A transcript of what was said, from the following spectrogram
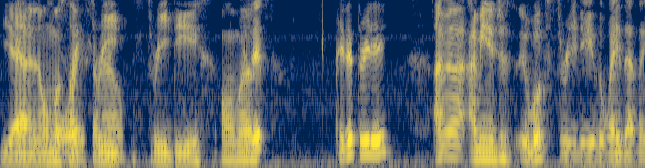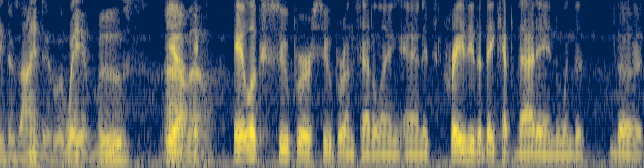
Yeah, and almost like three three D almost. Is Is it 3D? I mean, I mean, it just it looks 3D the way that they designed it, the way it moves. I Yeah, know. It looks super super unsettling, and it's crazy that they kept that in when the the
